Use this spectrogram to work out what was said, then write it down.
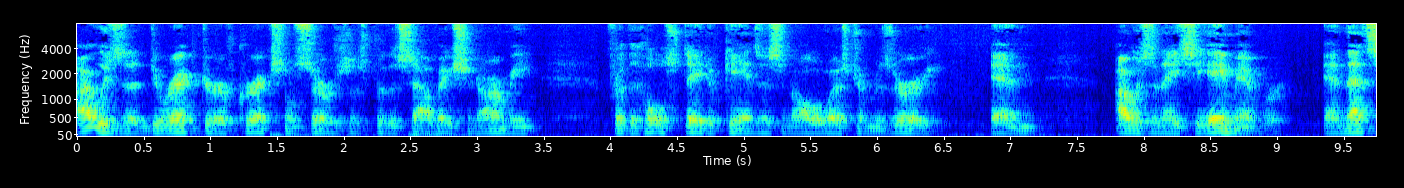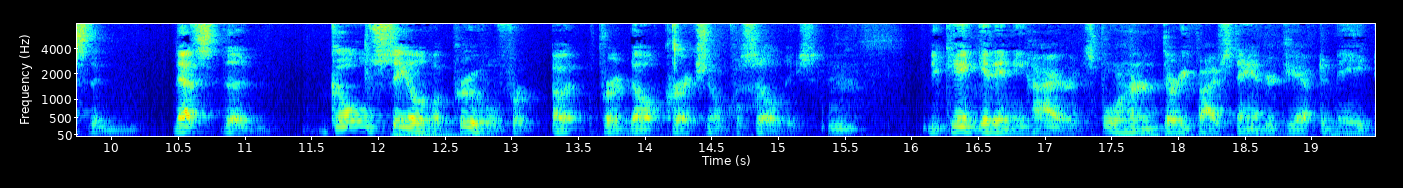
I was a director of correctional services for the Salvation Army for the whole state of Kansas and all of western Missouri, and I was an ACA member, and that's the that's the gold seal of approval for uh, for adult correctional facilities. You can't get any higher. It's 435 standards you have to meet.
